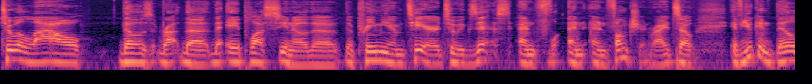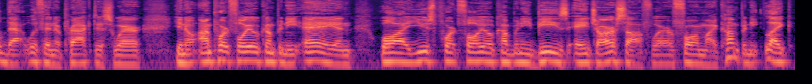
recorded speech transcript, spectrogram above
to allow those the the A plus you know the the premium tier to exist and and and function right so if you can build that within a practice where you know I'm portfolio company A and well I use portfolio company B's HR software for my company like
